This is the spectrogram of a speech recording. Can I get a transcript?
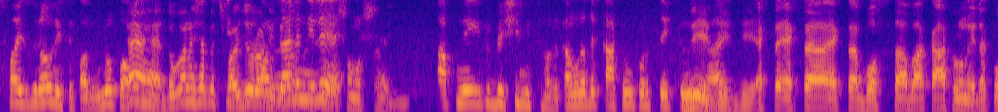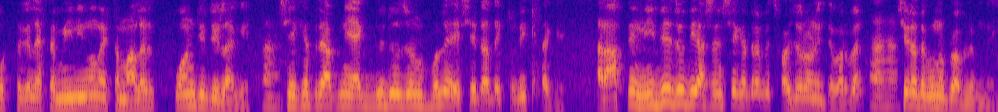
ছয় জোড়াও নিতে পারবেন নো হ্যাঁ প্রবলেম হ্যাঁ দোকানে এসে আপনি ছয় কিন্তু জোড়া নিতে পারবেন নিলে- সমস্যা নেই। আপনি একটু বেশি নিতে হবে কারণ ওনাদের কার্টুন করতে একটু জি জি জি। একটা একটা একটা বস্তা বা কার্টুন এটা করতে গেলে একটা মিনিমাম একটা মালের কোয়ান্টিটি লাগে। হ্যাঁ। সেই ক্ষেত্রে আপনি এক দুই ডজন হলে সেটাতে একটু রিস্ক থাকে। আর আপনি নিজে যদি আসেন সেক্ষেত্রে আপনি ছয় জোড়া নিতে পারবেন। হ্যাঁ হ্যাঁ। সেটাতে কোনো প্রবলেম নেই।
